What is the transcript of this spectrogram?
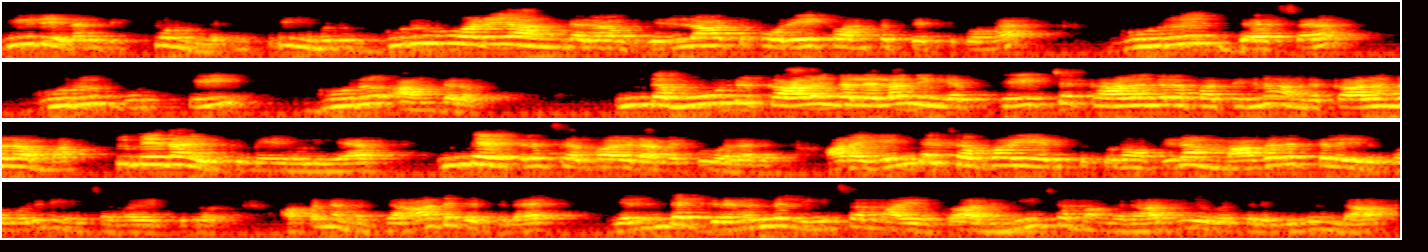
வீடு எல்லாம் விற்க முடியல. இப்படிங்கும்போது குருவோடைய அந்தரம். எல்லாத்துக்கும் ஒரே கான்செப்ட் எடுத்துக்கோங்க. குரு தசை குரு புத்தி குரு அந்தரம். இந்த மூன்று காலங்கள் எல்லாம் நீங்க ஜெயிச்ச காலங்களை பாத்தீங்கன்னா அந்த காலங்களா மட்டுமே தான் இருக்குமே ஒழிய இந்த இடத்துல செவ்வாயோட அமைப்பு வராது. ஆனா எங்க செவ்வாய் எடுத்துக்கணும் அப்படின்னா மகரத்துல இருக்கும்போது நீங்க செவ்வாய் எடுத்துக்கணும். அப்ப நம்ம ஜாதகத்துல எந்த கிரகங்கள் நீசமாயிருக்கோ அது நீசமங்க ராஜயோகத்துல இருந்தா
